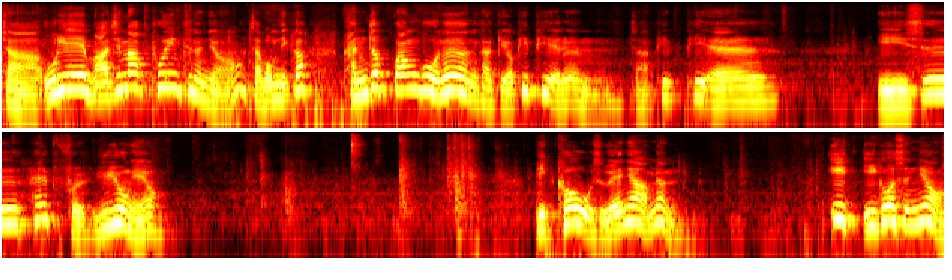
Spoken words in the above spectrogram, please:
자, 우리의 마지막 포인트는요. 자, 뭡니까? 간접 광고는 갈게요. PPL은 자, PPL is helpful 유용해요. Because. 왜냐하면 it 이것은요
